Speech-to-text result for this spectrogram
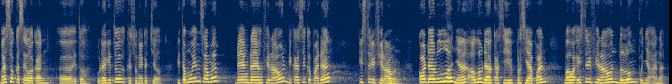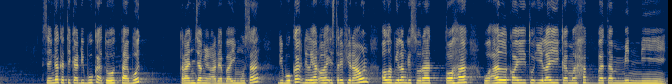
masuk ke selokan uh, itu. Udah gitu ke sungai kecil. Ditemuin sama dayang-dayang Firaun dikasih kepada istri Firaun. Qadarullahnya Allah udah kasih persiapan bahwa istri Firaun belum punya anak. Sehingga ketika dibuka tuh tabut keranjang yang ada bayi Musa dibuka dilihat oleh istri Firaun. Allah bilang di surat Toha wa alqaitu ilaika mahabbatan minni.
